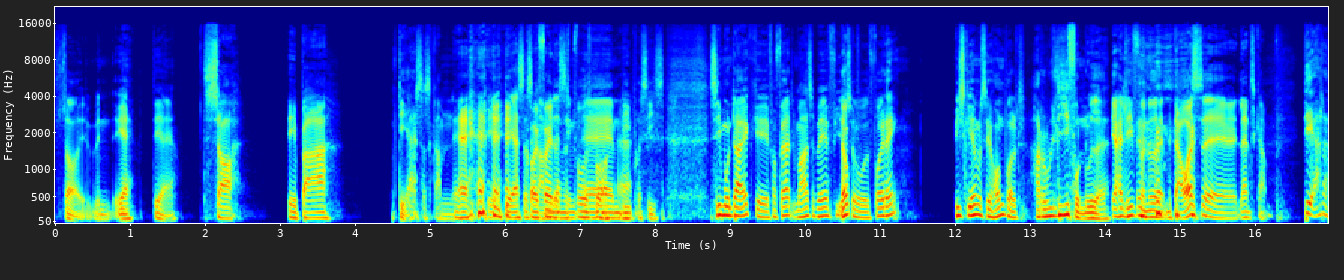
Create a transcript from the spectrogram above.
Så, uh, men ja, det er jeg. Så det er bare... Det er så skræmmende. Ja. det, det er så skræmmende. Simon. Ja, lige ja. præcis. Simon, der er ikke uh, forfærdeligt meget tilbage af 80 nope. for i dag. Vi skal hjem og se håndbold. Har du lige fundet ud af? Jeg har lige fundet ud af, men der er også uh, landskamp. Det er der.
